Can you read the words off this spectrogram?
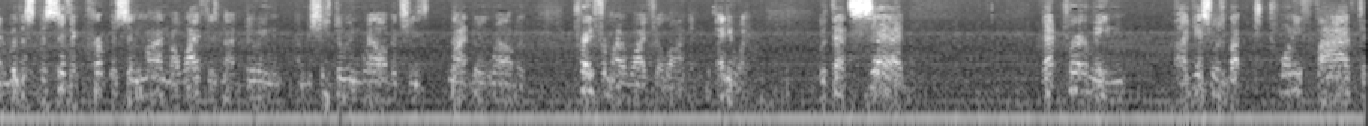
and with a specific purpose in mind. My wife is not doing, I mean, she's doing well, but she's not doing well. But pray for my wife, Yolanda. Anyway, with that said, that prayer meeting, I guess it was about 25 to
